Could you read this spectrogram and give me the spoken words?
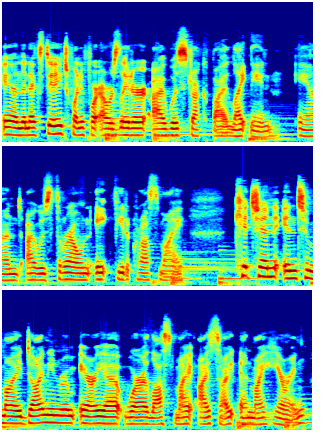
And the next day, 24 hours later, I was struck by lightning and I was thrown eight feet across my kitchen into my dining room area where I lost my eyesight and my hearing.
